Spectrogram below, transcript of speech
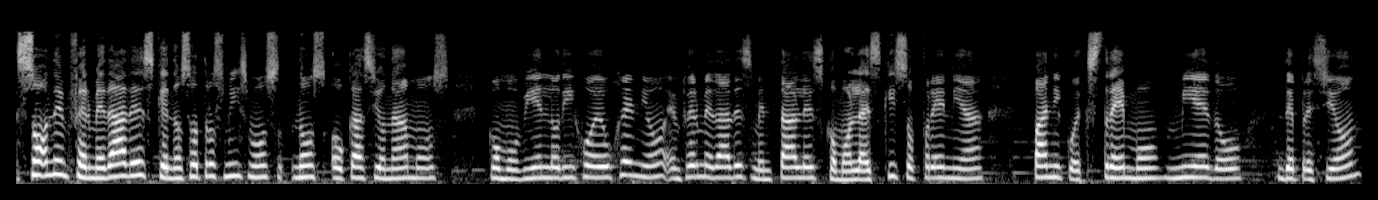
son enfermedades que nosotros mismos nos ocasionamos, como bien lo dijo Eugenio, enfermedades mentales como la esquizofrenia, pánico extremo, miedo, depresión,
